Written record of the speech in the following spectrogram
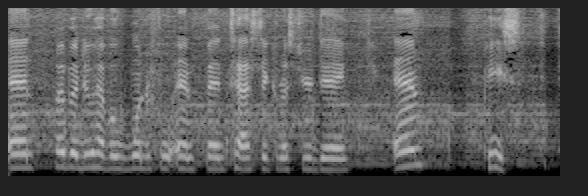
And hope I do have a wonderful and fantastic rest of your day. And peace.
